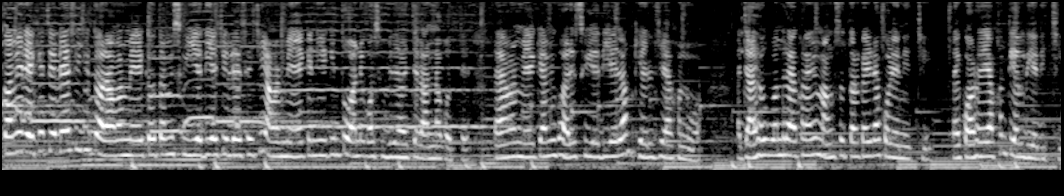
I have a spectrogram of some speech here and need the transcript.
তো আমি রেখে চলে এসেছি তো, আর আমার মেয়েকেও তো আমি শুয়ে দিয়ে চলে এসেছি। আমার মেয়েকে নিয়ে কিন্তু অনেক অসুবিধা হচ্ছে রান্না করতে। তাই আমার মেয়েকে আমি ঘরে শুয়ে দিয়ে এলাম, খেলছি এখনও। আর যাই হোক বন্ধুরা, এখন আমি মাংসের তরকারিটা করে নিচ্ছি। তাই কড়াই এখন তেল দিয়ে দিচ্ছি।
